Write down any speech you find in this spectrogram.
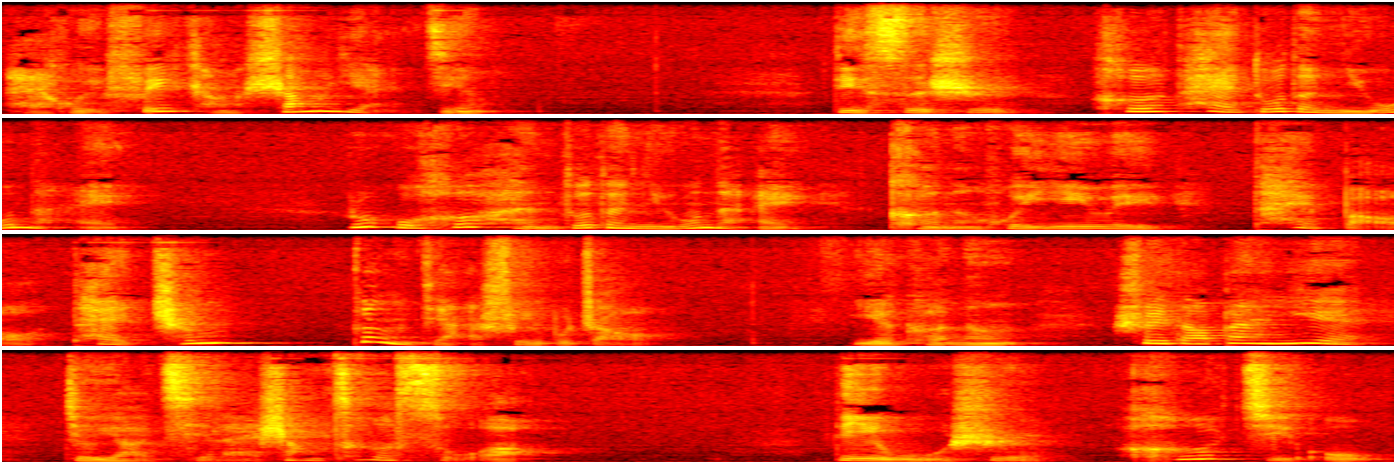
还会非常伤眼睛。第四是喝太多的牛奶，如果喝很多的牛奶，可能会因为太饱太撑。更加睡不着，也可能睡到半夜就要起来上厕所。第五是喝酒，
